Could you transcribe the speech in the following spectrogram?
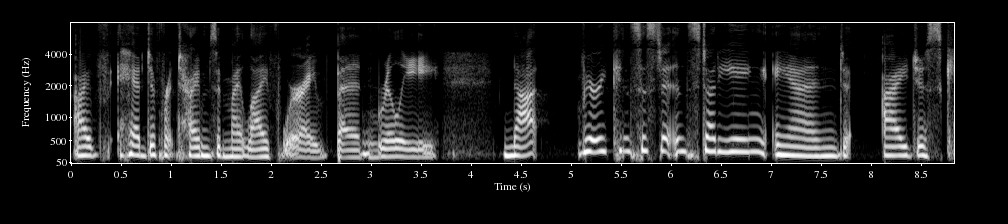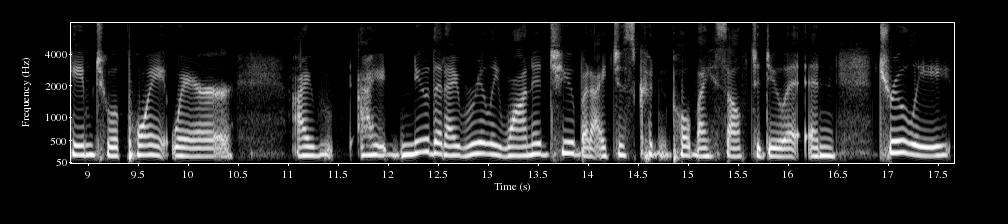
I've had different times in my life where I've been really not very consistent in studying, and I just came to a point where I I knew that I really wanted to, but I just couldn't pull myself to do it. And truly,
